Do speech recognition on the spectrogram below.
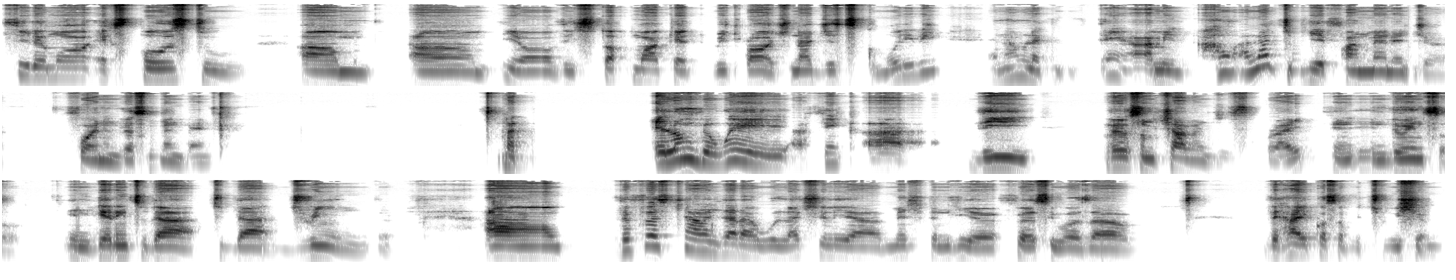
still more exposed to um, um, you know the stock market writ large, not just commodity, and I'm like, damn, I mean, how I like to be a fund manager for an investment bank. But along the way, I think uh, the there were some challenges, right, in, in doing so, in getting to that to that dream. Um, the first challenge that I will actually uh, mention here first, was uh, the high cost of the tuition.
